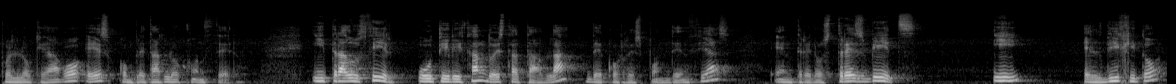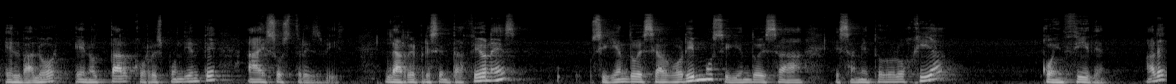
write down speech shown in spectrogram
pues lo que hago es completarlo con 0. Y traducir utilizando esta tabla de correspondencias entre los 3 bits y el dígito, el valor en octal correspondiente a esos 3 bits. Las representaciones, siguiendo ese algoritmo, siguiendo esa, esa metodología, coinciden. ¿vale?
